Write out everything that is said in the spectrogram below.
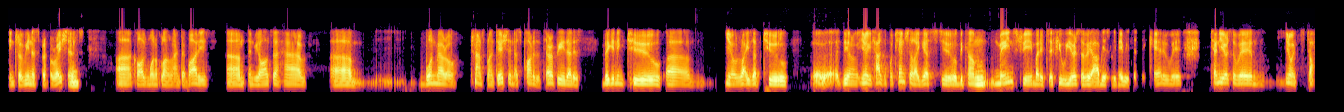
intravenous preparations uh, called monoclonal antibodies, um, and we also have um, bone marrow transplantation as part of the therapy that is beginning to um, you know rise up to uh, you know, you know, it has the potential, I guess, to become mainstream, but it's a few years away. Obviously, maybe it's a decade away, ten years away. You know, it's tough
